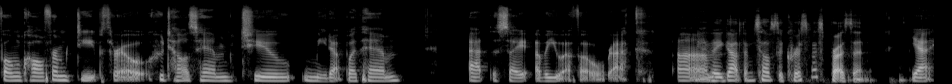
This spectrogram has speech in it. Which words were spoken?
phone call from Deep Throat, who tells him to meet up with him at the site of a UFO wreck. Um, yeah, they got themselves a Christmas present. Yeah,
